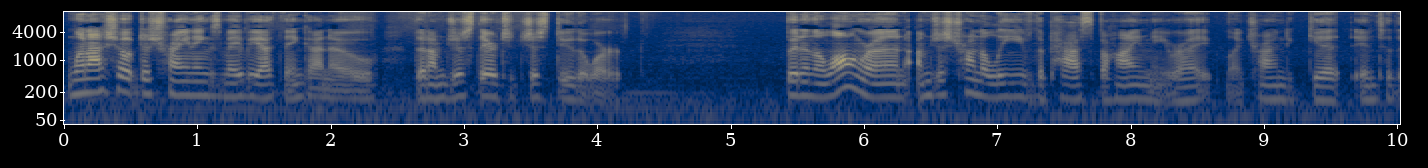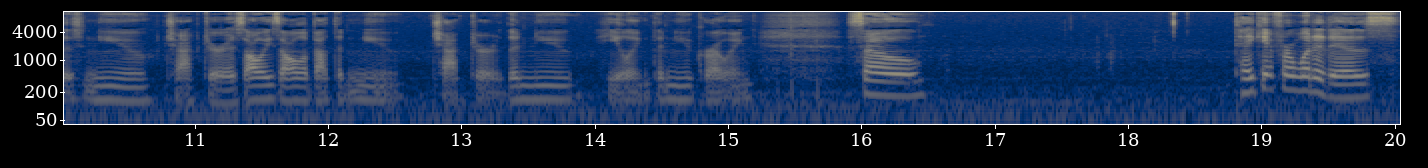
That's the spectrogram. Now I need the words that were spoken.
when I show up to trainings, maybe I think I know that I'm just there to just do the work. But in the long run, I'm just trying to leave the past behind me, right? Like trying to get into this new chapter. It's always all about the new chapter, the new healing, the new growing. So take it for what it is.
